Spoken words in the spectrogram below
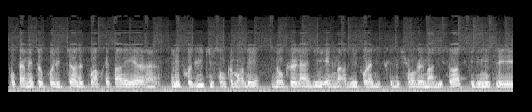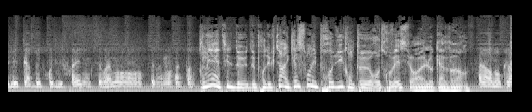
pour permettre aux producteurs de pouvoir préparer euh, les produits qui sont commandés. Donc le lundi et le mardi pour la distribution le mardi soir, ce qui limite les, les pertes de produits frais. Donc c'est vraiment vraiment sympa. Combien y a-t-il de, de producteurs et quels sont les produits qu'on peut retrouver sur euh, Locavore? Alors donc là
